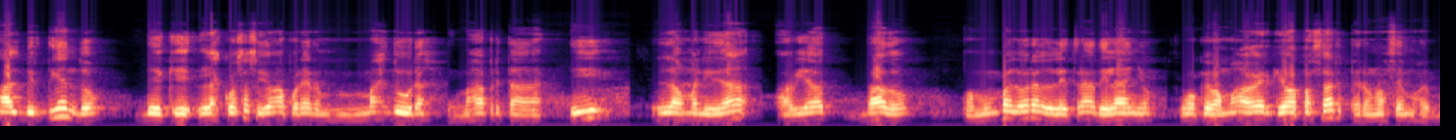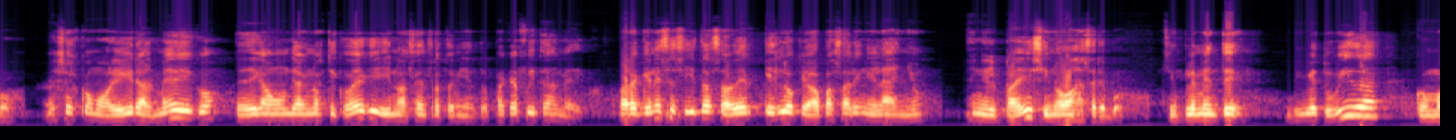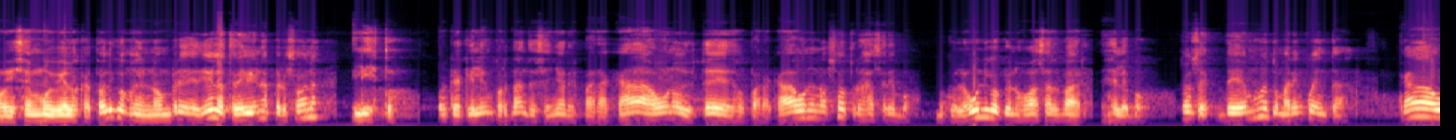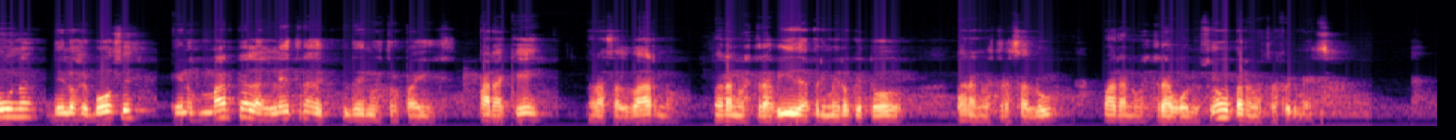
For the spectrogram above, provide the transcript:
advirtiendo de que las cosas se iban a poner más duras y más apretadas y la humanidad había dado como un valor a la letra del año, como que vamos a ver qué va a pasar, pero no hacemos el voz. Eso es como ir al médico, te digan un diagnóstico X y no hacer el tratamiento. ¿Para qué fuiste al médico? ¿Para qué necesitas saber qué es lo que va a pasar en el año, en el país, si no vas a hacer el voz? Simplemente vive tu vida, como dicen muy bien los católicos, en el nombre de Dios, las tres divinas personas, y listo. Porque aquí lo importante, señores, para cada uno de ustedes o para cada uno de nosotros es hacer el voz. Porque lo único que nos va a salvar es el voz. Entonces, debemos de tomar en cuenta cada uno de los voces que nos marca las letras de, nuestro país. ¿Para qué? Para salvarnos, para nuestra vida primero que todo, para nuestra salud, para nuestra evolución y para nuestra firmeza.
